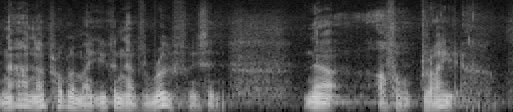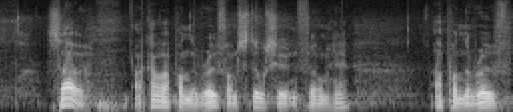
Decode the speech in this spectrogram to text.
no, no problem, mate. You can have the roof. He said, now, I thought, great. So I come up on the roof. I'm still shooting film here. Up on the roof,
